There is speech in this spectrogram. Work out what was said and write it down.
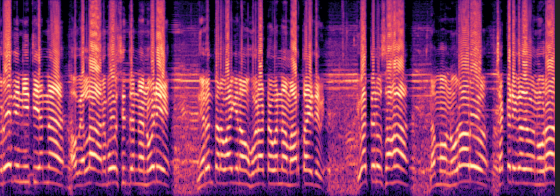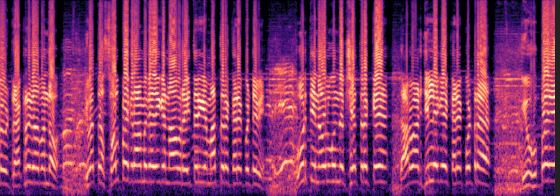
ವಿರೋಧಿ ನೀತಿಯನ್ನು ಅವೆಲ್ಲ ಅನುಭವಿಸಿದ್ದನ್ನು ನೋಡಿ ನಿರಂತರವಾಗಿ ನಾವು ಹೋರಾಟವನ್ನು ಮಾಡ್ತಾ ಇದ್ದೇವೆ. ಇವತ್ತೂ ಸಹ ನಮ್ಮ ನೂರಾರು ಚಕ್ಕಡಿಗಳು, ನೂರಾರು ಟ್ರ್ಯಾಕ್ಟರ್ಗಳು ಬಂದವು. ಇವತ್ತು ಸ್ವಲ್ಪ ಗ್ರಾಮಗಳಿಗೆ ನಾವು ರೈತರಿಗೆ ಮಾತ್ರ ಕರೆ ಕೊಟ್ಟಿವಿ. ಪೂರ್ತಿ ನವಲಗುಂದ ಕ್ಷೇತ್ರಕ್ಕೆ, ಧಾರವಾಡ ಜಿಲ್ಲೆಗೆ ಕರೆ ಕೊಟ್ಟರೆ ಈ ಹುಬ್ಬಳ್ಳಿ,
